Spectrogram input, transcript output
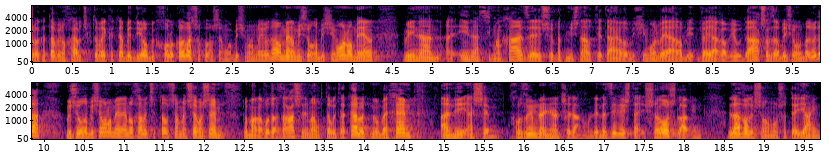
לא כתב, אינו חייב שכתוב קעקע בדיו, בכחול או כל מה שקורה שם. רבי שמעון יהודה אומר, מישהו רבי שמעון אומר, והנה סימנך על זה, שבמשנה הזאת הייתה רבי קעקע, לא שלנו. לנזיר יש שלוש לאווים. לאו הראשון הוא שותה יין,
